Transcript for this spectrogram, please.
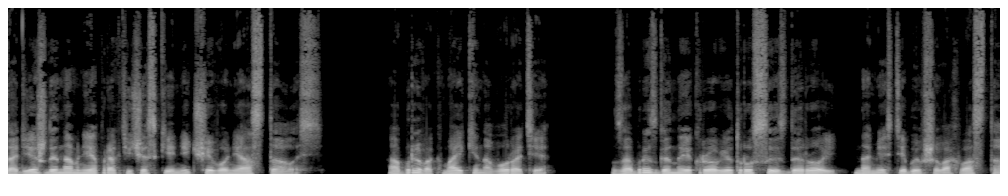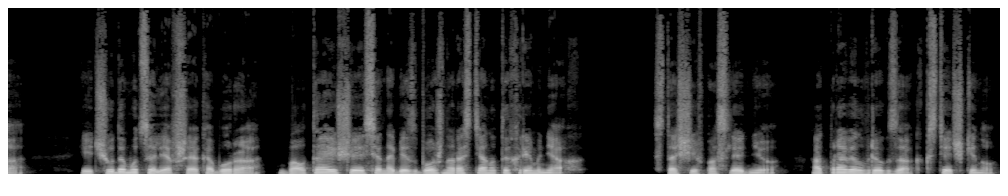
одежды на мне практически ничего не осталось. обрывок майки на вороте, забрызганные кровью трусы с дырой на месте бывшего хвоста и чудом уцелевшая кобура, болтающаяся на безбожно растянутых ремнях. Стащив последнюю, отправил в рюкзак к Стечкину,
